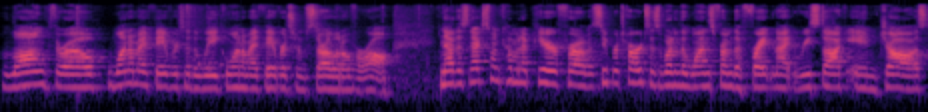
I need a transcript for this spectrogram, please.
long throw. One of my favorites of the week. One of my favorites from Starlit overall. Now this next one coming up here from Super Tarts is one of the ones from the Fright Night restock in Jaws.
